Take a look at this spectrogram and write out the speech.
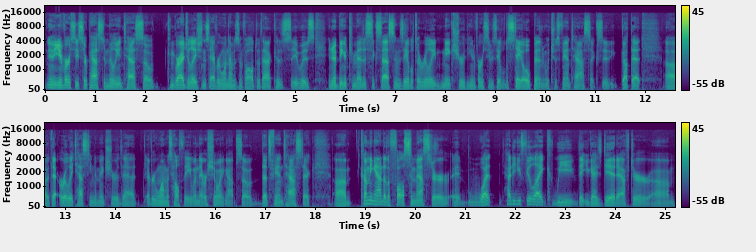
Yeah, the university surpassed a million tests, so congratulations to everyone that was involved with that because it was ended up being a tremendous success and was able to really make sure the university was able to stay open, which was fantastic. So you got that uh, that early testing to make sure that everyone was healthy when they were showing up. So that's fantastic. Um, coming out of the fall semester, eh, what how did you feel like we that you guys did after? Um,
